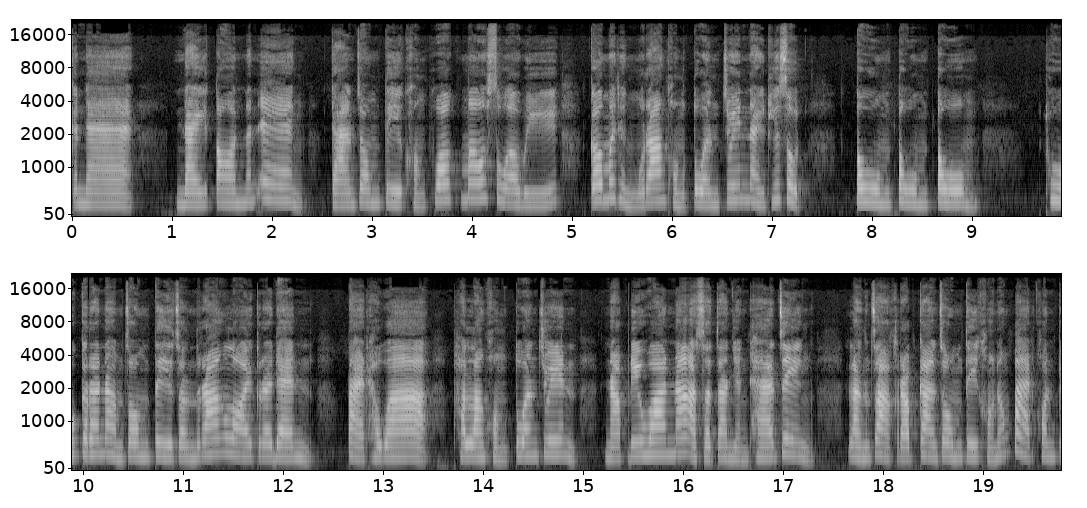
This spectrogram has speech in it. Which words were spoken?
กันแน่ ในตอนนั้นเอง การโจมตีของพวกเมาซัววี ก็มาถึงร่างของตวนจุ้ยในที่สุด ตูมตูมตูมถูกกระหน่ำโจมตีจนร่างลอยกระเด็น แต่ทว่าพลังของตวนจินนับได้ว่าน่าอัศจรรย์อย่างแท้จริง หลังจากรับการโจมตีของทั้ง 8 คนไป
